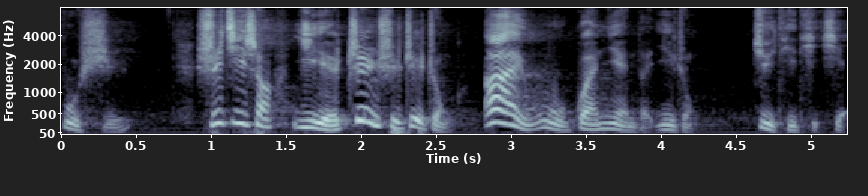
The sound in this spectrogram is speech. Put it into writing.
不食，实际上也正是这种爱物观念的一种具体体现。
